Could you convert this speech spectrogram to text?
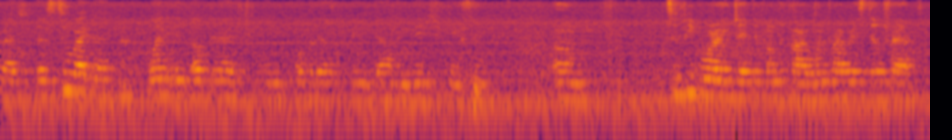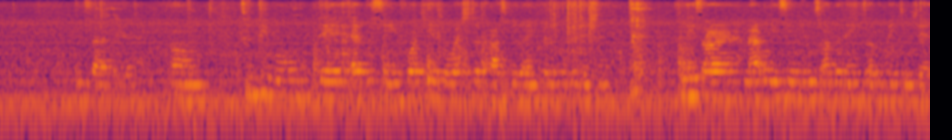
crash. There's two right there. One is up there and over there, and down in the ditch, you can't see. Um, two people were ejected from the car. One driver is still trapped inside there. Um, two people dead at the scene. Four kids were rushed to the hospital in critical condition. Police are not releasing news on the names of the victims yet.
